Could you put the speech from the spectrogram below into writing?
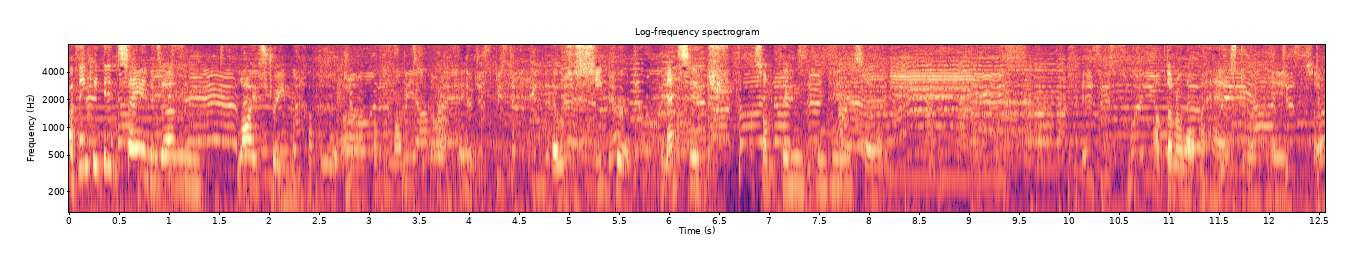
I think he did say in his um live stream a couple uh, a couple months ago. I think there was a secret message, something in here. So I don't know what my hair's doing here. So.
